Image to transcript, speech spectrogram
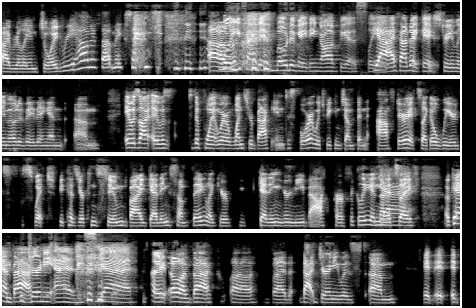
I really enjoyed rehab, if that makes sense. um, well, you found it motivating, obviously. Yeah, I found it like extremely motivating, and um, it was it was to the point where once you're back into sport, which we can jump in after, it's like a weird switch because you're consumed by getting something, like you're getting your knee back perfectly, and then yeah. it's like, okay, I'm back. The journey ends. Yeah, it's like, oh, I'm back. Uh, but that journey was um, it, it, it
